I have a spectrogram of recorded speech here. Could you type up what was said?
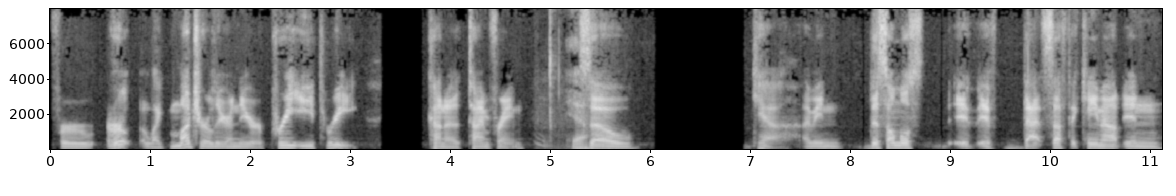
for ear like much earlier in the year, pre E3 kind of time frame. Yeah. So yeah, I mean, this almost if if that stuff that came out in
